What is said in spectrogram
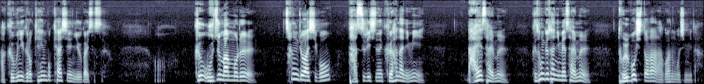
아, 그분이 그렇게 행복해 하시는 이유가 있었어요. 어, 그 우주 만물을 창조하시고 다스리시는 그 하나님이 나의 삶을 그 선교사님의 삶을 돌보시더라라고 하는 것입니다.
